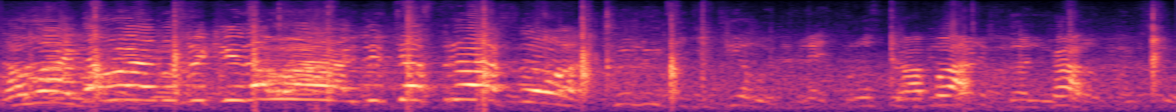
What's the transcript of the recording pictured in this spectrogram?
Давай, давай, мужики, давай! Ничего страшного! Что люди не делают, блядь, просто в дальнюю сторону, и все.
